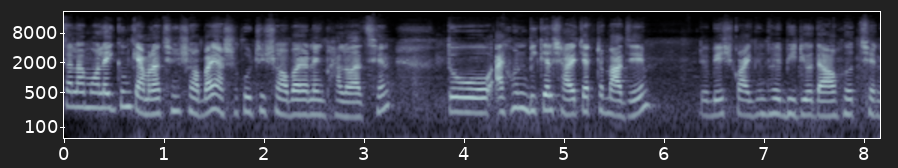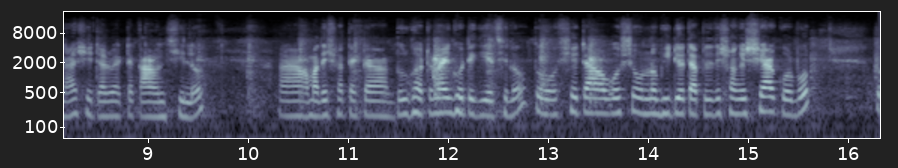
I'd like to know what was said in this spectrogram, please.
আসসালামু আলাইকুম, কেমন আছেন সবাই? আশা করছি সবাই অনেক ভালো আছেন। তো এখন বিকেল সাড়ে চারটা বাজে, তো বেশ কয়েকদিন ধরে ভিডিও দেওয়া হচ্ছে না, সেটারও একটা কারণ ছিল। আমাদের সাথে একটা দুর্ঘটনাই ঘটে গিয়েছিল, তো সেটা অবশ্য অন্য ভিডিওতে আপনাদের সঙ্গে শেয়ার করব। তো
